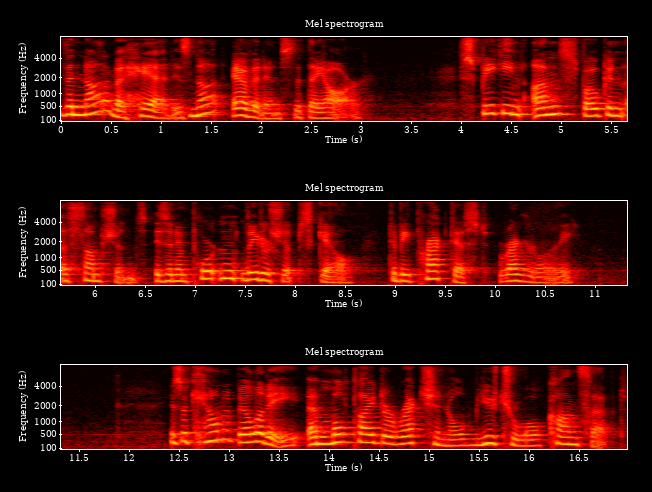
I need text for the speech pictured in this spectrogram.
The nod of a head is not evidence that they are. Speaking unspoken assumptions is an important leadership skill to be practiced regularly. Is accountability a multi-directional mutual concept?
